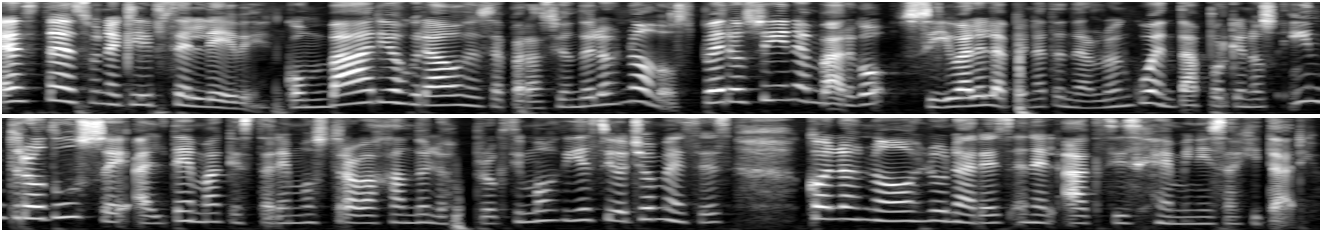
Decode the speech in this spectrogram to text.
Este es un eclipse leve, con varios grados de separación de los nodos, pero sin embargo sí vale la pena tenerlo en cuenta porque nos introduce al tema que estaremos trabajando en los próximos 18 meses con los nodos lunares en el axis Géminis-Sagitario.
